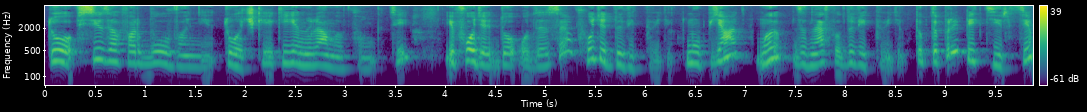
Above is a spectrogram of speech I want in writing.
то всі зафарбовані точки, які є нулями функції, і входять до ОДЗ, входять до відповіді. Тому 5 ми занесли до відповіді. Тобто при п'ятірці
